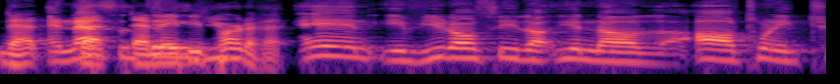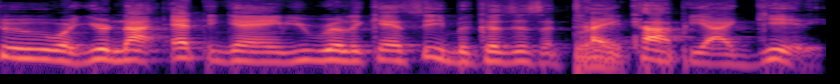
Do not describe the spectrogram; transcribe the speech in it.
That and that's that, that may be you, part of it. And if you don't see the, you know, the all twenty two, or you're not at the game, you really can't see because it's a tight right. copy. I get it.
